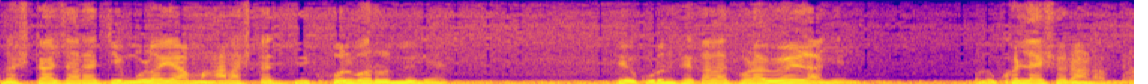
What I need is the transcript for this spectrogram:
भ्रष्टाचाराची मुळं या महाराष्ट्रात जी खोलवर रुजलेली आहेत ती उकडून फेकायला थोडा वेळ लागेल. पण उखडल्याशिवाय राहणार नाही.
